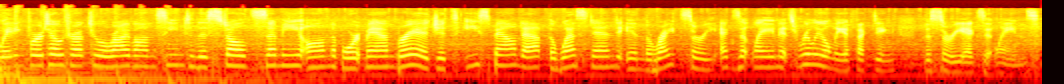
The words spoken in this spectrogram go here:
Waiting for a tow truck to arrive on scene to this stalled semi on the Port Mann Bridge. It's eastbound at the west end in the right Surrey exit lane. It's really only affecting the Surrey exit lanes.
